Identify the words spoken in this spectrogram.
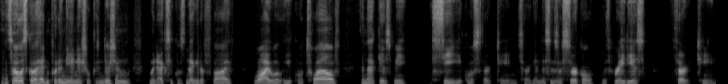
And so let's go ahead and put in the initial condition. When x equals negative 5, y will equal 12, and that gives me c equals 13. So again, this is a circle with radius 13.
